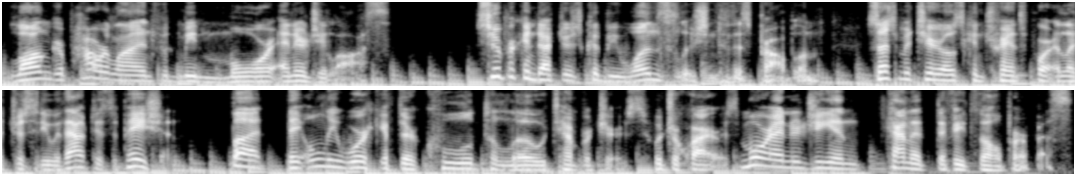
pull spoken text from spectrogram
Longer power lines would mean more energy loss. Superconductors could be one solution to this problem. Such materials can transport electricity without dissipation, but they only work if they're cooled to low temperatures, which requires more energy and kind of defeats the whole purpose.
